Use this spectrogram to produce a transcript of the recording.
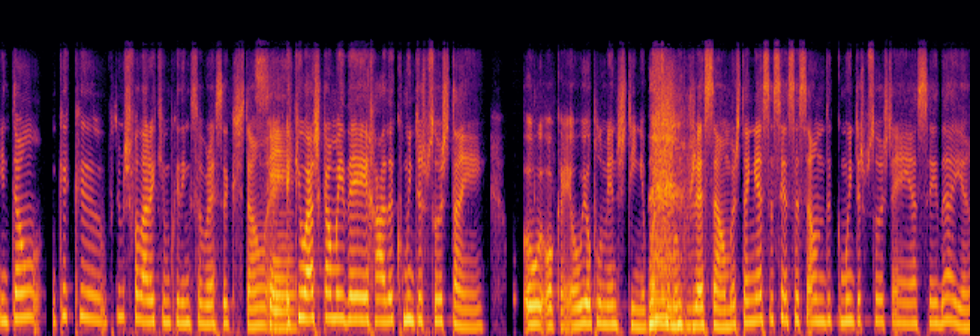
Então, o que é que podemos falar aqui um bocadinho sobre essa questão? É, é, que eu acho que há uma ideia errada que muitas pessoas têm. Ou, ok, ou eu pelo menos tinha, pode ser uma projeção, mas tenho essa sensação de que muitas pessoas têm essa ideia.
